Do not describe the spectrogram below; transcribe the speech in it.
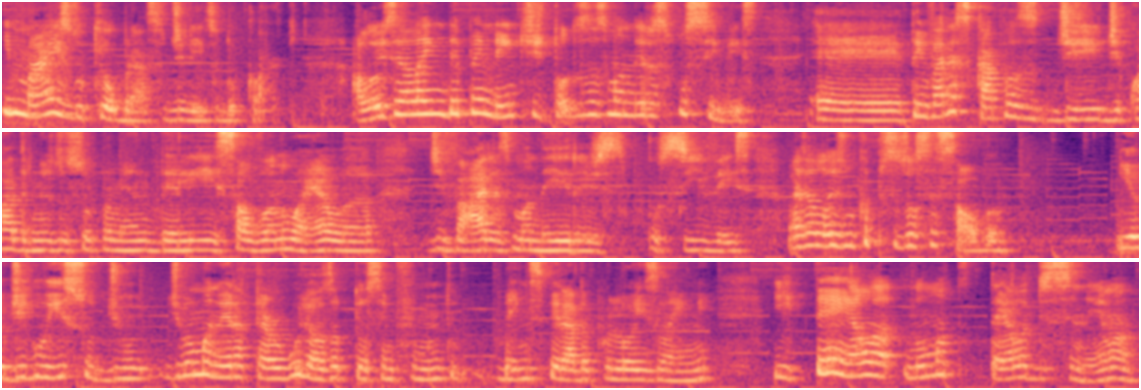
e mais do que o braço direito do Clark. A Lois ela é independente de todas as maneiras possíveis. É, tem várias capas de, de quadrinhos do Superman dele salvando ela de várias maneiras possíveis, mas a Lois nunca precisou ser salva. E eu digo isso de, de uma maneira até orgulhosa, porque eu sempre fui muito bem inspirada por Lois Lane. E ter ela numa tela de cinema,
